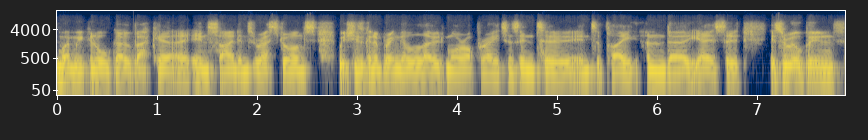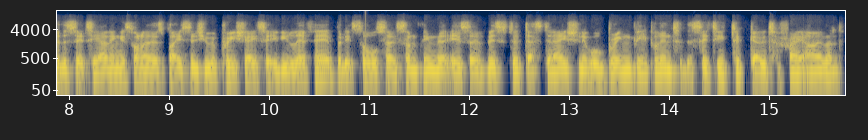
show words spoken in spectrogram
when we can all go back uh, inside into restaurants, which is going to bring a load more operators into into play. And uh, yeah, it's a it's a real boon for the city. I think it's one of those places you appreciate it if you live here, but it's also something that is a visitor destination. It will bring people into the city to go to Freight Island.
